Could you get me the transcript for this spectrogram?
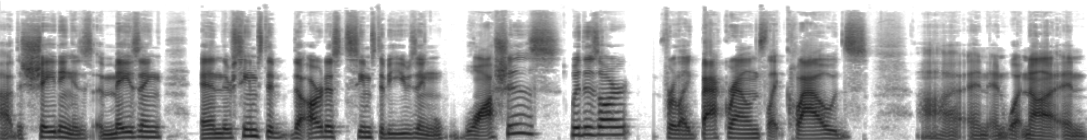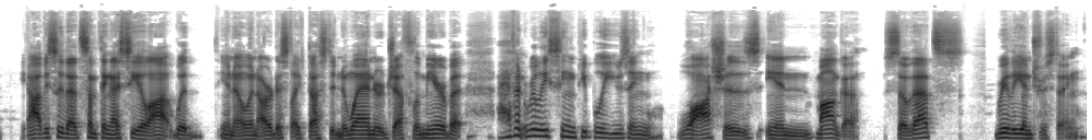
Uh, the shading is amazing, and there seems to the artist seems to be using washes with his art for like backgrounds, like clouds uh, and and whatnot. And obviously, that's something I see a lot with you know an artist like Dustin Nguyen or Jeff Lemire, but I haven't really seen people using washes in manga. So that's really interesting.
